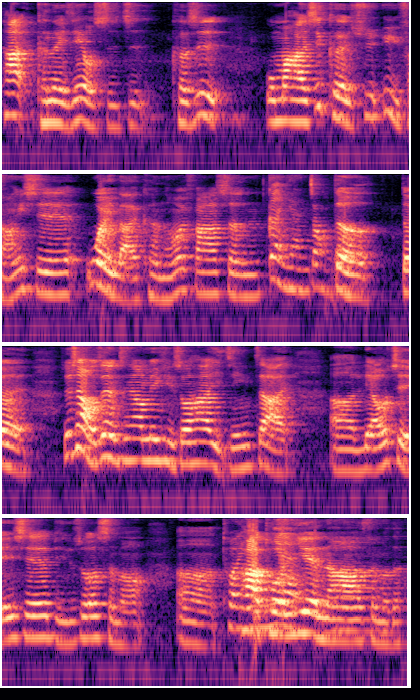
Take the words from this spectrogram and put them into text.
他可能已经有失智，可是我们还是可以去预防一些未来可能会发生更严重的。对，就像我之前听到 Miki 说，他已经在呃了解一些，比如说什么呃怕吞咽啊什么的。嗯，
